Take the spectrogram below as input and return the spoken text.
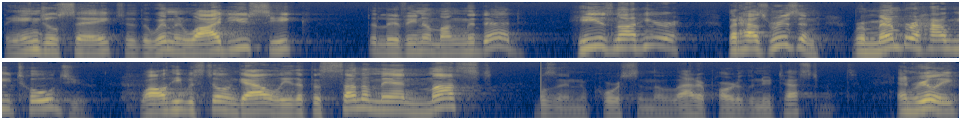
The angels say to the women, Why do you seek the living among the dead? He is not here, but has risen. Remember how he told you while he was still in Galilee that the Son of Man must, and of course in the latter part of the New Testament. And really,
